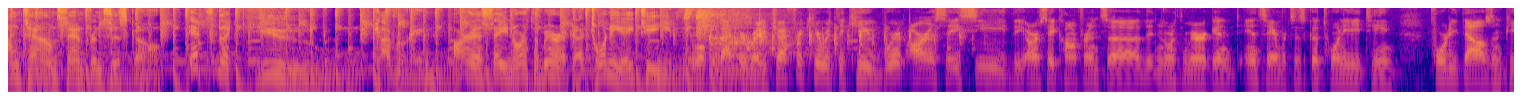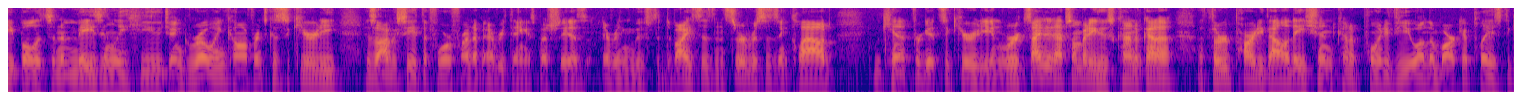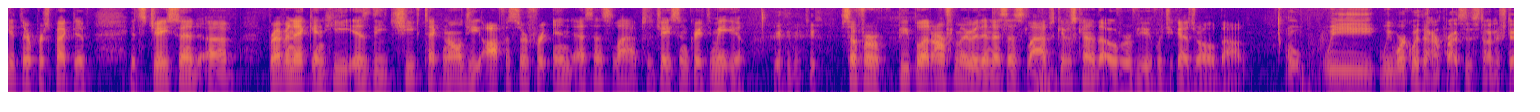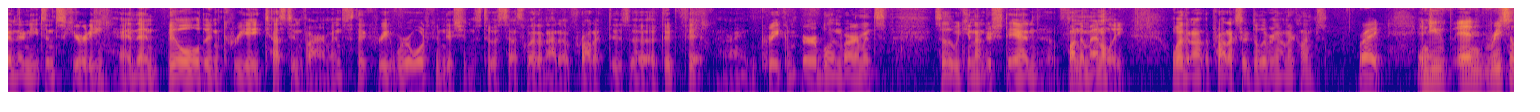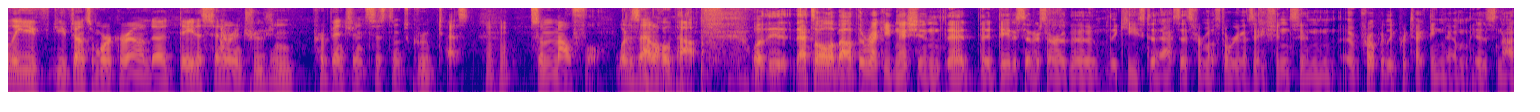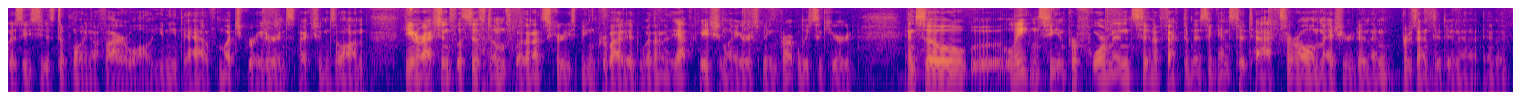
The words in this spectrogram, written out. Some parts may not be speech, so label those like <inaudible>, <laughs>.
downtown San Francisco. It's theCUBE, covering RSA North America 2018. Welcome back everybody. Jeff Frick here with theCUBE. We're at RSAC, the RSA conference, uh, the North American in San Francisco 2018. 40,000 people, it's an amazingly huge and growing conference because security is obviously at the forefront of everything, especially as everything moves to devices and services and cloud we can't forget security. And we're excited to have somebody who's kind of got a, a third party validation kind of point of view on the marketplace to get their perspective. It's Jason uh, Brvenik, and he is the Chief Technology Officer for NSS Labs. So Jason, great to meet you. Great to meet you. So for people that aren't familiar with NSS Labs, give us kind of the overview of what you guys are all about. Oh, we, we work with enterprises to understand their needs in security and then build and create test environments that create real world conditions to assess whether or not a product is a, a good fit, right? And create comparable environments so that we can understand fundamentally whether or not the products are delivering on their claims. Right, and you've and recently you've you've done some work around uh, data center intrusion prevention systems group test. Mm -hmm. Some mouthful. What is that all <laughs> about? well, it, that's all about the recognition that the data centers are the the keys to the assets for most organizations, and appropriately protecting them is not as easy as deploying a firewall. You need to have much greater inspections on the interactions with systems, whether or not security is being provided, whether or not the application layer is being properly secured. And so uh, latency and performance and effectiveness against attacks are all measured and then presented in a, in a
